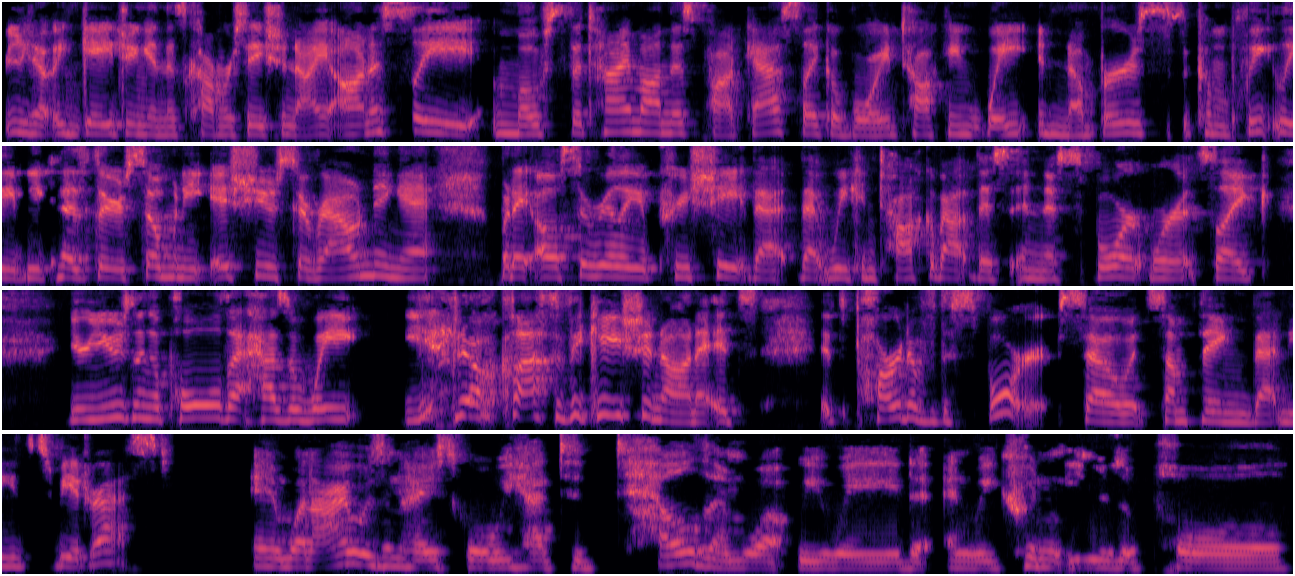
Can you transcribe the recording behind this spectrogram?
you know, engaging in this conversation. I honestly, most of the time on this podcast, like avoid talking weight and numbers completely because there's so many issues surrounding it. But I also really appreciate that, that we can talk about this in this sport where it's like you're using a pole that has a weight, you know, classification on it. It's, it's part of the sport. So it's something that needs to be addressed. And when I was in high school, we had to tell them what we weighed, and we couldn't use a pole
